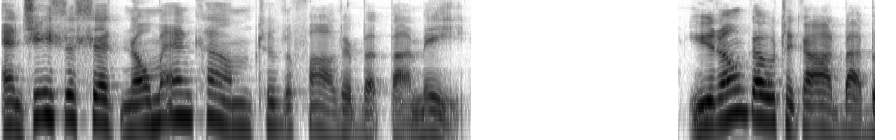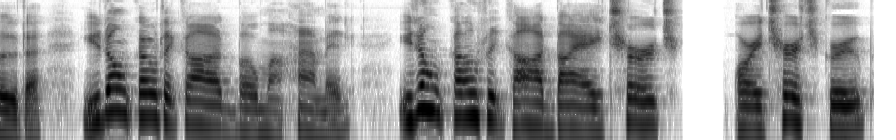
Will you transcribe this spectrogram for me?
And Jesus said, No man come to the Father but by me. You don't go to God by Buddha. You don't go to God by Muhammad. You don't go to God by a church or a church group.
